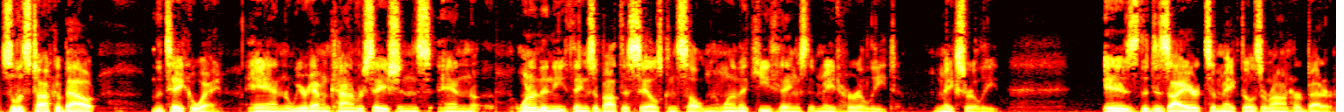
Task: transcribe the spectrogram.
So, let's talk about the takeaway. And we were having conversations, and one of the neat things about this sales consultant, and one of the key things that made her elite, makes her elite, is the desire to make those around her better.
